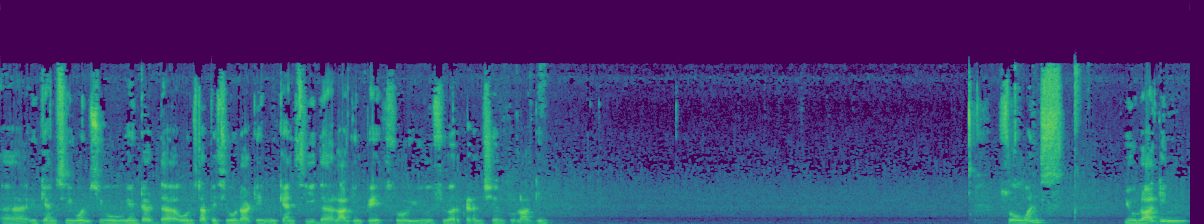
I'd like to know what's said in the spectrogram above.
Uh, you can see once you enter the onstopseo.in you can see the login page so use your credential to login so once you log in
